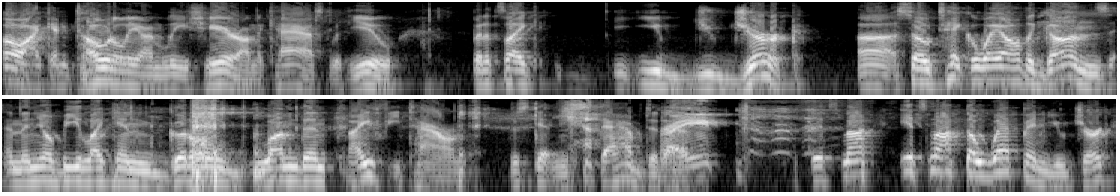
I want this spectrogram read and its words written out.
oh i can totally unleash here on the cast with you. But it's like you you jerk. Uh, so take away all the guns and then you'll be like in good old london knifey town just getting Yeah, stabbed to death. Right? it's not it's not the weapon you jerk.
